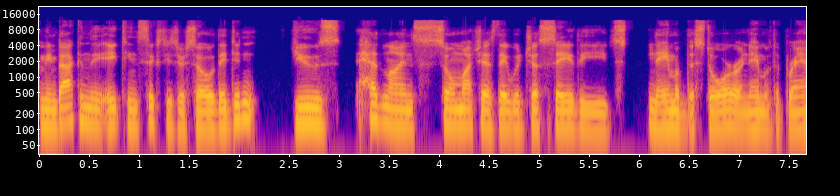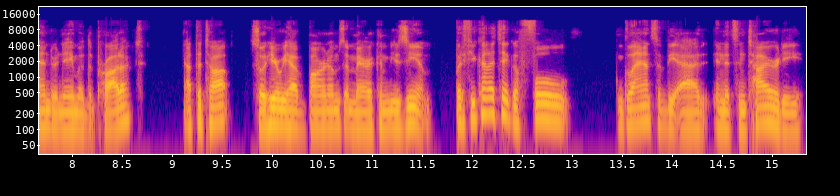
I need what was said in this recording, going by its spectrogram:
I mean, back in the 1860s or so, they didn't use headlines so much as they would just say the name of the store or name of the brand or name of the product at the top. So here we have Barnum's American Museum. But if you kind of take a full glance of the ad in its entirety,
